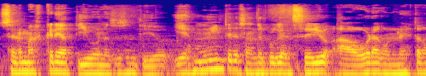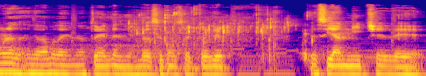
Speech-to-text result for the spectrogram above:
ser más creativo en ese sentido. Y es muy interesante porque en serio ahora con esta conversación que estamos teniendo estoy entendiendo ese concepto que decía Nietzsche de,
